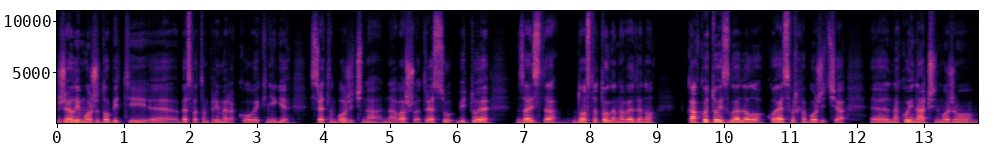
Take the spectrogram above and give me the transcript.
želi može dobiti e, besplatan primjerak ove knjige Sretan Božić na, na vašu adresu. I tu je zaista dosta toga navedeno. Kako je to izgledalo, koja je svrha Božića, e, na koji način možemo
